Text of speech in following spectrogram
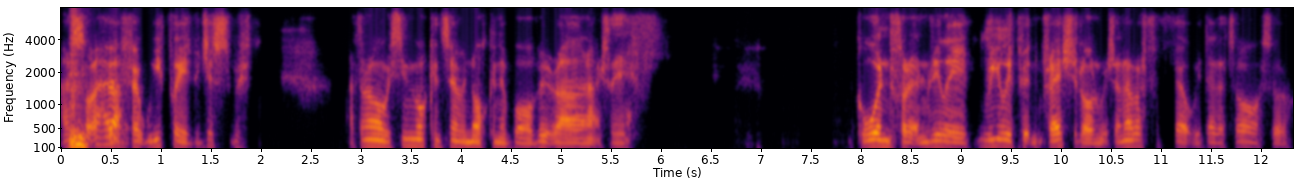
That's sort of how I felt we played. We just, we, I don't know, we seemed more concerned with knocking the ball about rather than actually going for it and really, really putting pressure on, which I never felt we did at all. So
